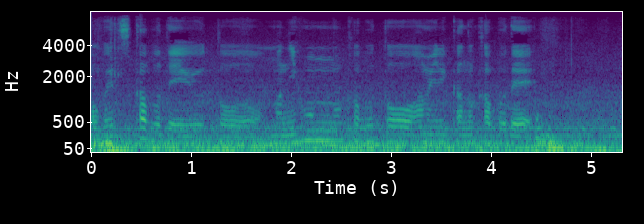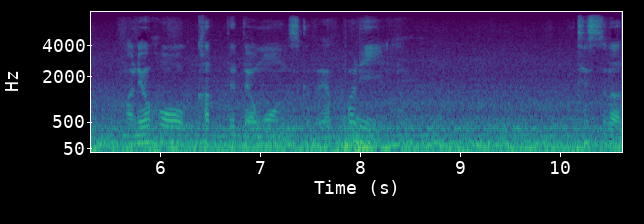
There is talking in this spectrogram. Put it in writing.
個別株でいうと、まあ、日本の株とアメリカの株で、まあ、両方買ってて思うんですけどやっぱりテスラの、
